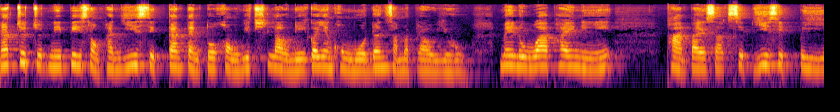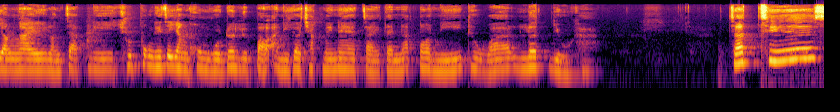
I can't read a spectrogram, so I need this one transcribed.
ณ จุดจุดนี้ปี 2020 การแต่งตัวของวิชเหล่านี้ก็ยังคงโมเดิร์นสำหรับเราอยู่ ไม่รู้ว่าไพ่นี้ ผ่านไปสัก10-20ปียังไง หลังจากนี้ชุดพวกนี้จะยังคงโมเดิร์นหรือเปล่า อันนี้ก็ชักไม่แน่ใจ แต่ณตอนนี้ถือว่าเลิศอยู่ค่ะ Justice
